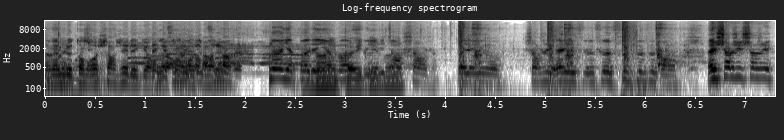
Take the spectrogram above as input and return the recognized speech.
On a même le temps de recharger, les gars. On a le temps de recharger. Non, y a pas Non, y a d'Ayamov, pas eu il était en charge. Pas. Chargez, allez, feu, feu, feu, feu, feu, pardon. Allez, chargez, chargez.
